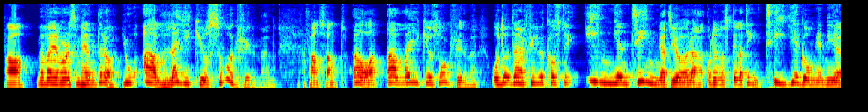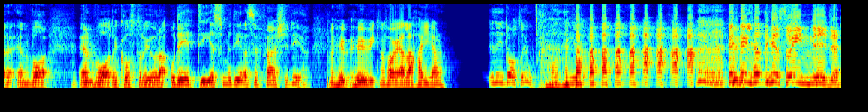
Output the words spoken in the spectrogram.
Ja, Men vad var det som hände då? Jo, alla gick ju och såg filmen. fan sant. Ja, alla gick ju och såg filmen. Och då, den här filmen kostar ju ingenting att göra. Och den har spelat in tio gånger mer än vad, än vad den kostar att göra. Och det är det som är deras affärsidé. Men hur, hur fick de tag i alla hajar? Det är datorgjort. Allting är Jag vill att du är så inne i det.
